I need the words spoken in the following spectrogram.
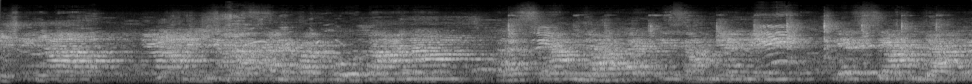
ప్రజ్ఞా ప్రతిష్ఠితా యాని చ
